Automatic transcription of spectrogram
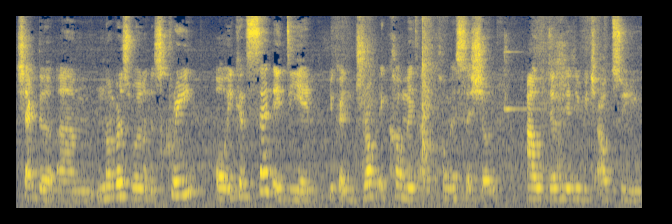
check the um, numbers rolling on the screen or you can send a dm you can drop a comment at the comment section i will definitely reach out to you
